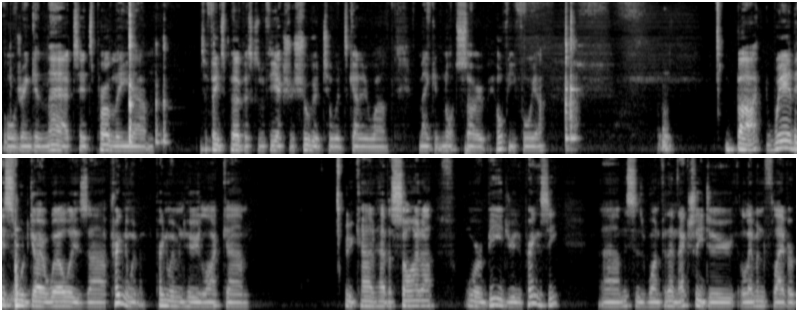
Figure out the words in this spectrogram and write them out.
or drinking that. It's probably um, defeats purpose because with the extra sugar to it, it's going to um, make it not so healthy for you. But where this would go well is uh, pregnant women, pregnant women who like um, who can't have a cider or a beer due to pregnancy. Um, this is one for them. They actually do lemon flavour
